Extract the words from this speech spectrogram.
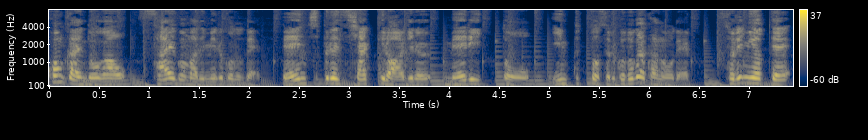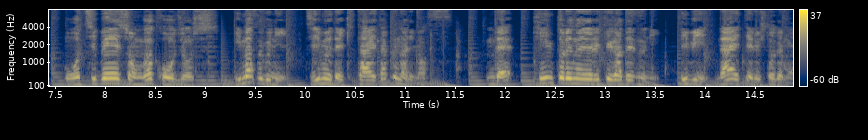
今回の動画を最後まで見ることで、ベンチプレス100キロ上げるメリットをインプットすることが可能で、それによってモチベーションが向上し、今すぐにジムで鍛えたくなります。んで、筋トレのやる気が出ずに、日々慣れてる人でも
